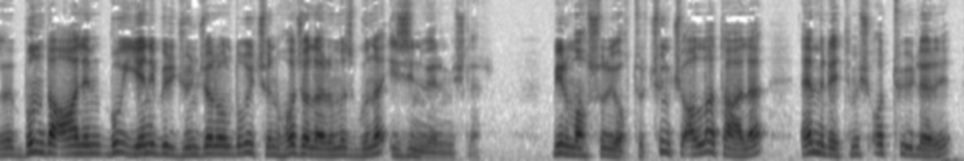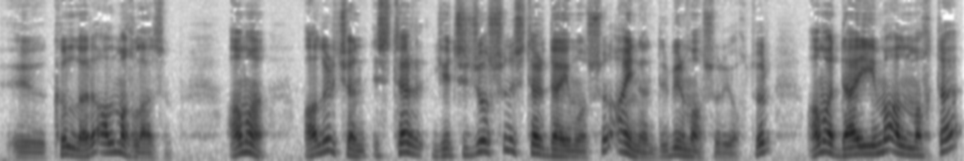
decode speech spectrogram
E, bunda alim bu yeni bir güncel olduğu için hocalarımız buna izin vermişler. Bir mahsur yoktur. Çünkü Allah Teala emretmiş o tüyleri, e, kılları almak lazım. Ama alırken ister geçici olsun ister daim olsun aynendir. Bir mahsuru yoktur. Ama daimi almakta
